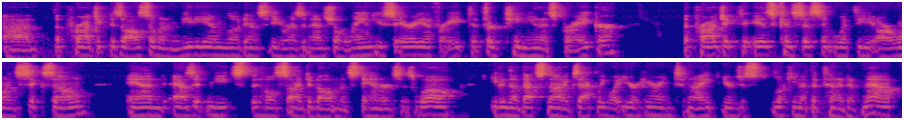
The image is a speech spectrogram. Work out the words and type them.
Uh, the project is also in a medium low density residential land use area for eight to 13 units per acre. The project is consistent with the R16 zone and as it meets the hillside development standards as well, even though that's not exactly what you're hearing tonight, you're just looking at the tentative map.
